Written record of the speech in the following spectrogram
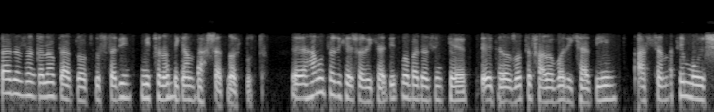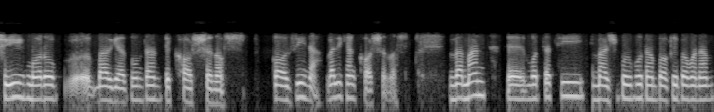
بعد از انقلاب در دادگستری می‌تونم بگم وحشتناک بود. همونطوری که اشاره کردید ما بعد از اینکه اعتراضات فراوانی کردیم از سمت منشی ما رو برگردوندن به کارشناس. قاضی نه ولی کن کارشناس. و من مدتی مجبور بودم باقی بمانم.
